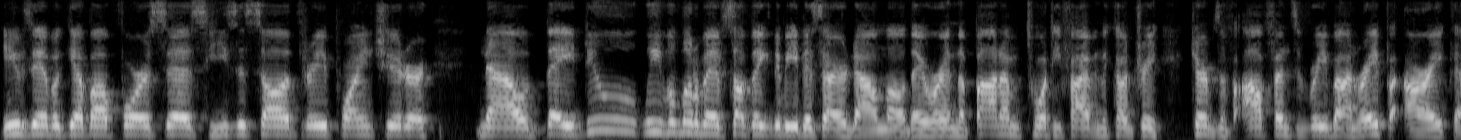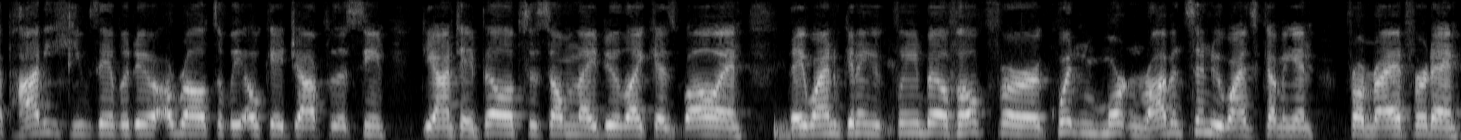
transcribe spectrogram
he was able to give up four assists. He's a solid three point shooter. Now, they do leave a little bit of something to be desired down low. They were in the bottom 25 in the country in terms of offensive rebound rate, but Ra Kpedi, he was able to do a relatively okay job for this team. Deonte Billups is someone I do like as well, and they wind up getting a clean bill of health for Quinton Morton Robinson, who winds up coming in from Radford. And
